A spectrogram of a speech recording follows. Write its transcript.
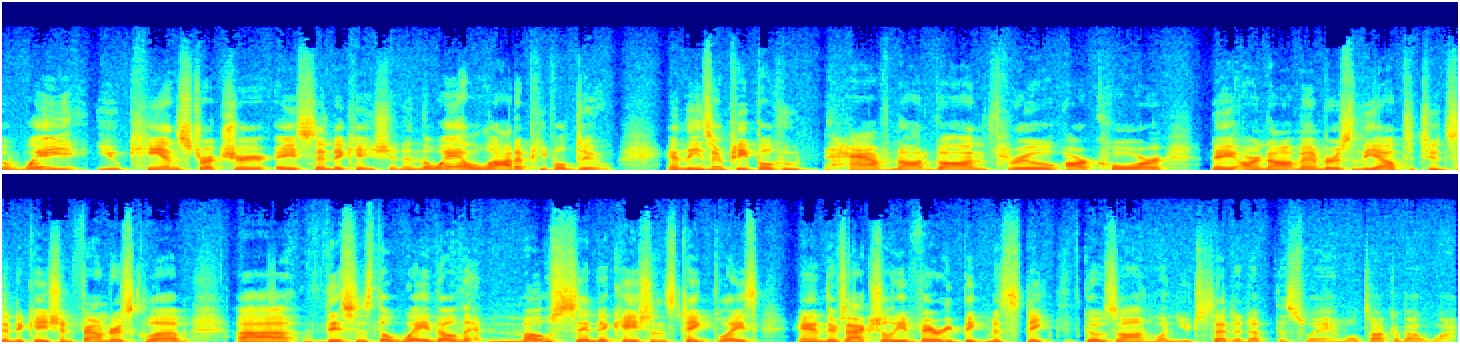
the way you can structure a syndication and the way a lot of people do, and these are people who have not gone through our core, they are not members of the Altitude Syndication Founders Club. Uh, this is the way, though, that most syndications take place, and there's actually a very big mistake that goes on when you set it up this way, and we'll talk about why.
